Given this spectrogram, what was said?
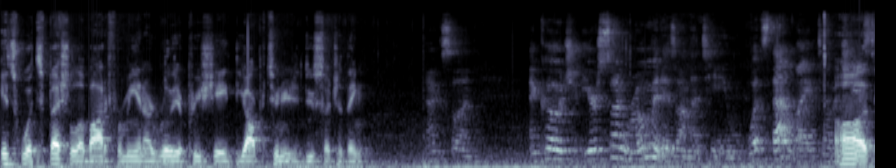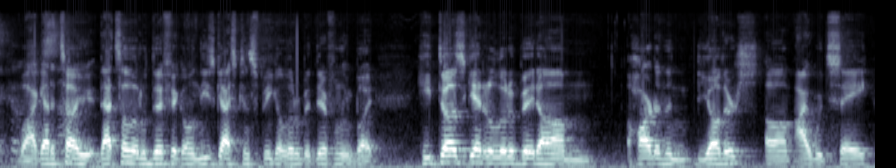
it's what's special about it for me, and I really appreciate the opportunity to do such a thing. Excellent. And coach, your son Roman is on the team. What's that like to have a Uh, chance to well, I got to tell you, that's a little difficult, and these guys can speak a little bit differently, but he does get a little bit um, harder than the others, um, I would say.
